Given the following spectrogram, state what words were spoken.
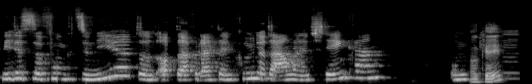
wie das so funktioniert und ob da vielleicht ein grüner Daumen entstehen kann. Und okay. bin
